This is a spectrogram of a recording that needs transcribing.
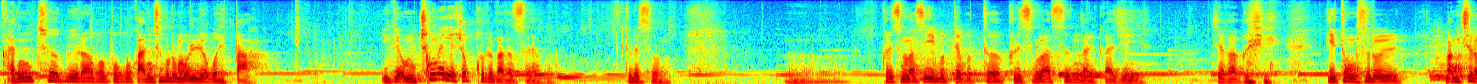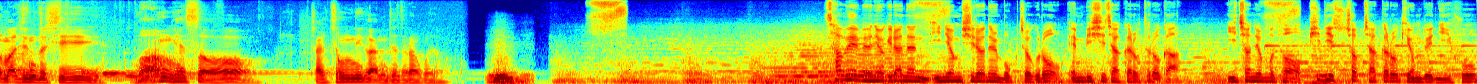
간첩이라고 보고 간첩으로 몰려고 했다. 이게 엄청나게 쇼크를 받았어요. 그래서 어, 크리스마스 이브 때부터 크리스마스 날까지 제가 거의 뒤통수를 망치로 맞은 듯이 멍해서 잘 정리가 안 되더라고요. 사회 면역이라는 이념 실현을 목적으로 MBC 작가로 들어가 2000년부터 PD 수첩 작가로 기용된 이후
